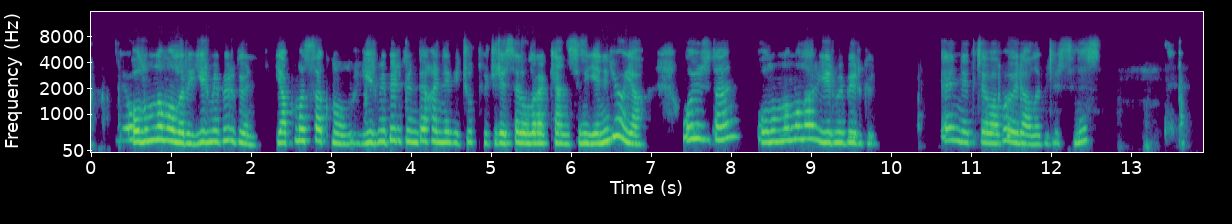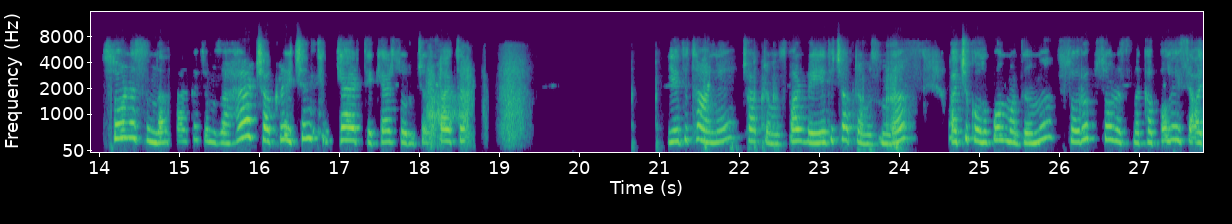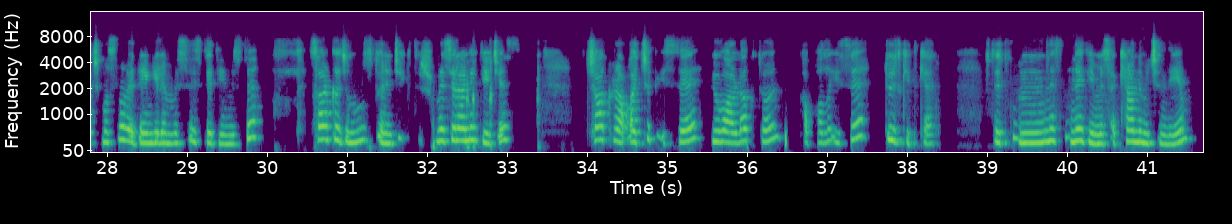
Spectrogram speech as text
olumlamaları 21 gün yapmazsak ne olur? 21 günde hani vücut hücresel olarak kendisini yeniliyor ya. O yüzden olumlamalar 21 gün. En net cevabı öyle alabilirsiniz. Sonrasında sarkacımıza her çakra için teker teker soracağız. Zaten 7 tane çakramız var ve 7 çakramızın da açık olup olmadığını sorup sonrasında kapalı ise açmasını ve dengelenmesini istediğimizde sarkacımız dönecektir. Mesela ne diyeceğiz? Çakra açık ise yuvarlak dön, kapalı ise düz git gel. İşte ne, ne diyeyim mesela kendim için diyeyim.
